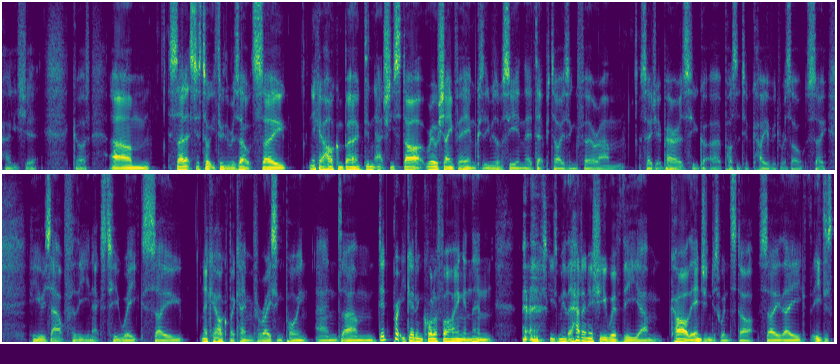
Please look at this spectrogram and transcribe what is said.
Holy shit, God. Um, so let's just talk you through the results. So Nico Hulkenberg didn't actually start. Real shame for him because he was obviously in there deputising for um, Sergio Perez, who got a positive COVID result. So he was out for the next two weeks. So Nico Hulkenberg came in for Racing Point and um, did pretty good in qualifying, and then excuse me, they had an issue with the um, car. The engine just wouldn't start, so they he just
